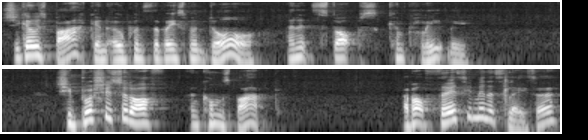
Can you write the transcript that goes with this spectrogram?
She goes back and opens the basement door, and it stops completely. She brushes it off and comes back. About 30 minutes later,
